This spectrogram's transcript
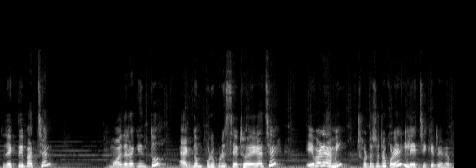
তো দেখতেই পাচ্ছেন, ময়দাটা কিন্তু একদম পুরোপুরি সেট হয়ে গেছে। এবারে আমি ছোট ছোট করে লেচি কেটে নেব।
